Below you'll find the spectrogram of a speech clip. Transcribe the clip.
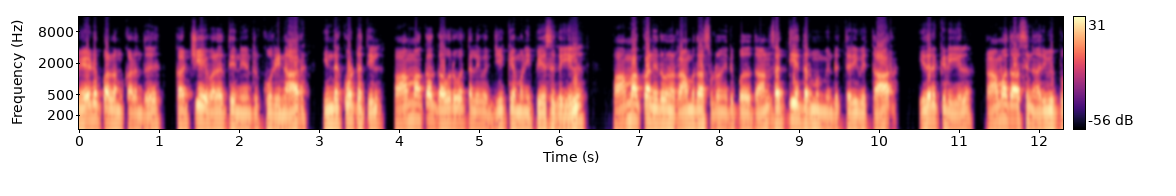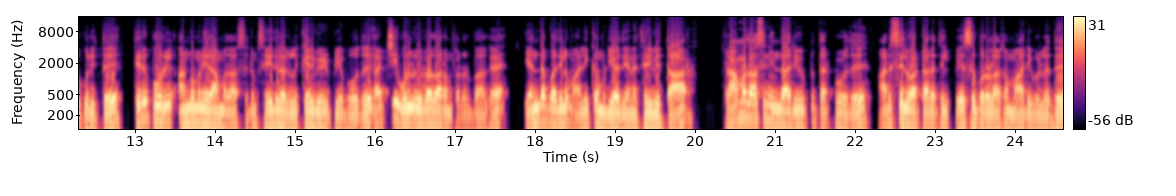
மேடு பள்ளம் கடந்து கட்சியை வளர்த்தேன் என்று கூறினார். இந்த கூட்டத்தில் பாமக கௌரவ தலைவர் ஜி கே மணி பேசுகையில் பாமக நிறுவனர் ராமதாசுடன் இருப்பதுதான் சத்திய தர்மம் என்று தெரிவித்தார். இதற்கிடையில் ராமதாஸின் அறிவிப்பு குறித்து திருப்பூரில் அன்புமணி ராமதாஸிடம் செய்தியாளர்கள் கேள்வி எழுப்பிய போது கட்சி உள் விவகாரம் தொடர்பாக எந்த பதிலும் அளிக்க முடியாது என தெரிவித்தார். ராமதாஸின் இந்த அறிவிப்பு தற்பொழுது அரசியல் வட்டாரத்தில் பேசுபொருளாக மாறியுள்ளது.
